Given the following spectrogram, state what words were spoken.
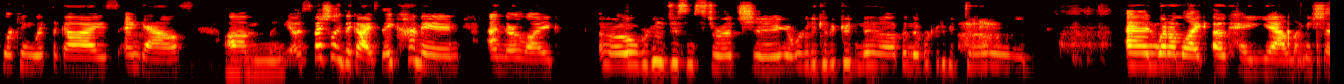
working with the guys and gals. Um, Mhm. you know, especially the guys. They come in and they're like, "Oh, we're gonna do some stretching, and we're gonna get a good nap, and then we're gonna be done." And when I'm like, "Okay, yeah, let me show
